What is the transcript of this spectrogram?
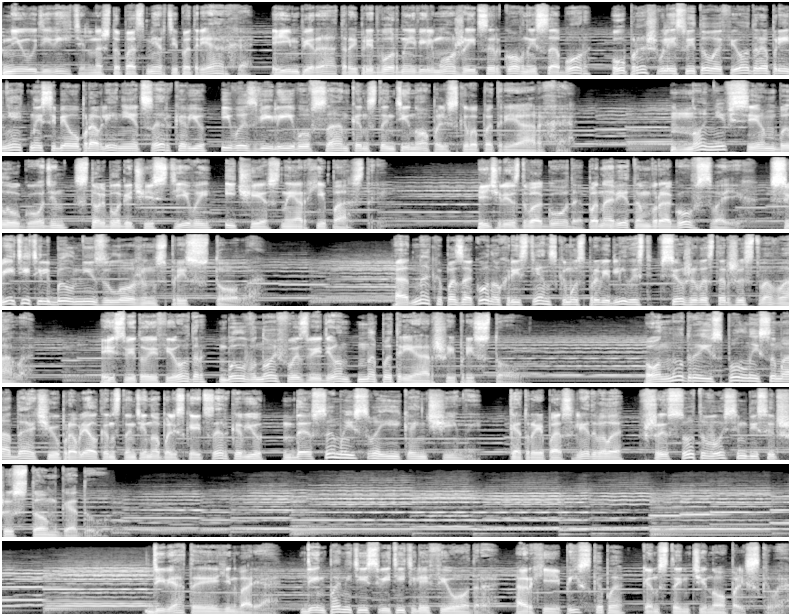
Неудивительно, что по смерти патриарха императоры, придворные вельможи и церковный собор упрашивали святого Федора принять на себя управление церковью и возвели его в сан Константинопольского патриарха. Но не всем был угоден столь благочестивый и честный архипастырь. И через два года, по наветам врагов своих, святитель был низложен с престола – Однако по закону христианскому справедливость все же восторжествовала, и святой Феодор был вновь возведен на патриарший престол. Он мудро и с полной самоотдачей управлял Константинопольской церковью до самой своей кончины, которая последовала в 686 году. 9 января. День памяти святителя Феодора, архиепископа Константинопольского.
